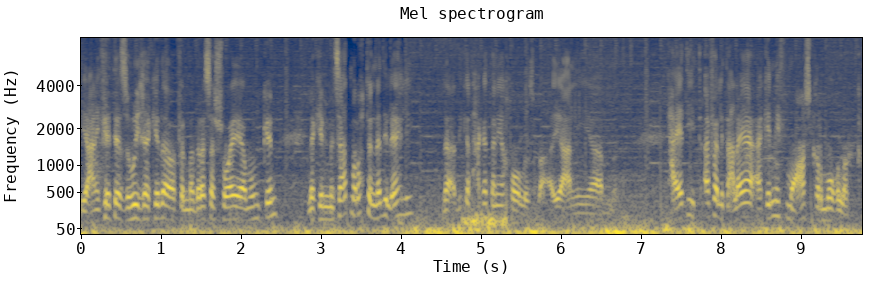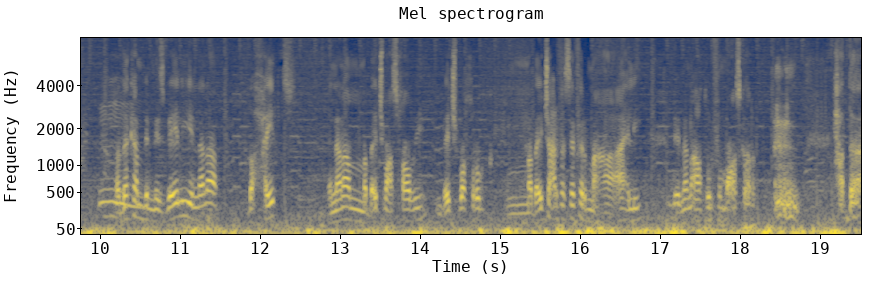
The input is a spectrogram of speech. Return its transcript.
يعني في تزويغة كده في المدرسة شوية ممكن. لكن من ساعة ما رحت النادي الأهلي لا دي كانت حاجة تانية خالص بقى. يعني حياتي اتقفلت عليا أكني في معسكر مغلق. فده كان بالنسبة لي إن أنا ضحيت إن أنا ما بقتش مع أصحابي ما بقتش بخرج ما بقتش عارف أسافر مع أهلي لأن أنا على طول في معسكر. حتى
